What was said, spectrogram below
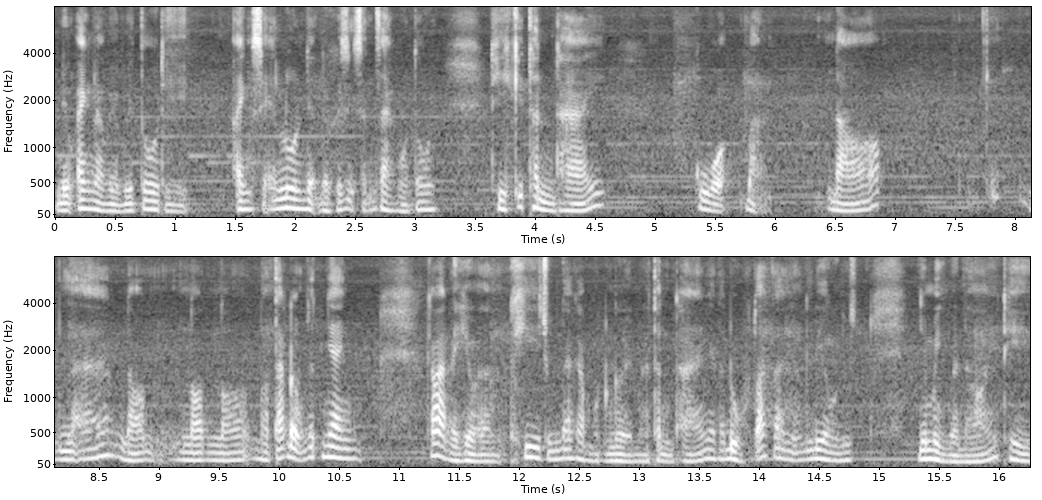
Nếu anh làm việc với tôi thì anh sẽ luôn nhận được cái sự sẵn sàng của tôi. Thì cái thần thái của bạn đó đã nó nó nó nó tác động rất nhanh. Các bạn phải hiểu rằng khi chúng ta gặp một người mà thần thái người ta đủ toát ra những cái điều như, như mình vừa nói thì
